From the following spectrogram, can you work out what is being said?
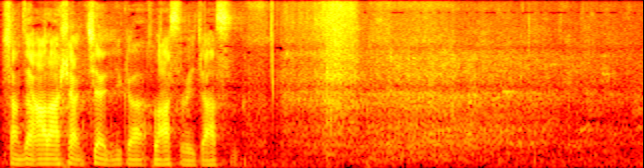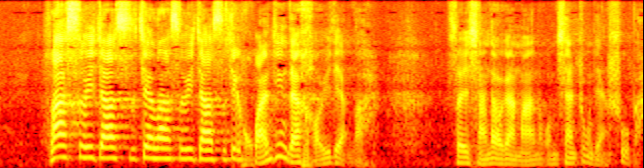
想在阿拉善建一个拉斯维加斯。拉斯维加斯建拉斯维加斯，这个环境得好一点吧，所以想到干嘛呢？我们先种点树吧。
